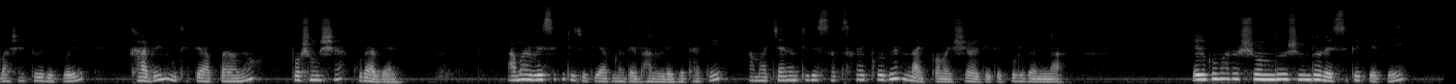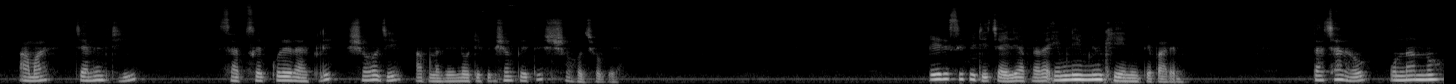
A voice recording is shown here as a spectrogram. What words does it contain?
বাসায় তৈরি করে খাবেন, অতিথি আপ্যায়নও প্রশংসা কুড়াবেন। আমার রেসিপিটি যদি আপনাদের ভালো লেগে থাকে, আমার চ্যানেলটিকে সাবস্ক্রাইব করবেন লাইক কমেন্ট শেয়ার দিতে ভুলবেন না। এরকম আরও সুন্দর সুন্দর রেসিপি পেতে আমার চ্যানেলটি সাবস্ক্রাইব করে রাখলে সহজে আপনাদের নোটিফিকেশন পেতে সহজ হবে। এই রেসিপিটি চাইলে আপনারা এমনি এমনিও খেয়ে নিতে পারেন। তাছাড়াও অন্যান্য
